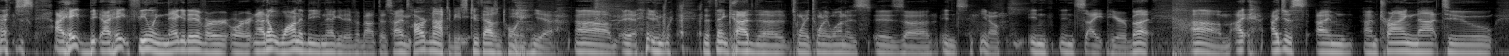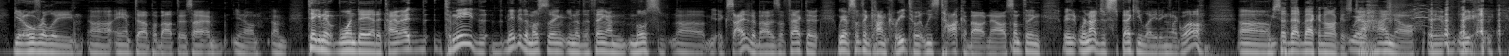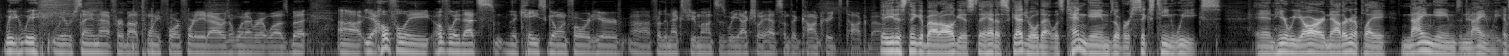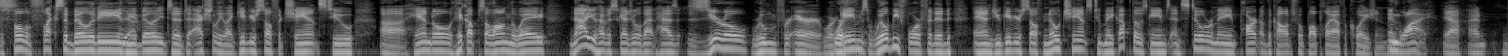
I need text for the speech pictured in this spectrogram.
I just I hate I hate feeling negative or or and I don't want to be negative about this. I'm It's hard not to be. It's 2020. yeah. Um, thank God the 2021 is is uh, in you know in in sight here. But um, I I just I'm I'm trying not to get overly uh, amped up about this. I, am you know I'm taking it one day at a time. I, to me, the, maybe the most thing you know the thing I'm most uh, excited about is the fact that we have something concrete to at least talk about now. Something we're not just speculating like well um, we said that back in August. Yeah, I know. we, we, we, we were saying that for about 24, 48 hours or whatever it was. But uh, yeah, hopefully, hopefully that's the case going forward here uh, for the next few months as we actually have something concrete to talk about. Yeah, you just think about August. They had a schedule that was 10 games over 16 weeks and here we are now they're going to play nine games in yeah. nine weeks it was full of flexibility and yeah. the ability to, to actually like give yourself a chance to uh, handle hiccups along the way now you have a schedule that has zero room for error where Worth. games will be forfeited and you give yourself no chance to make up those games and still remain part of the college football playoff equation and why yeah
